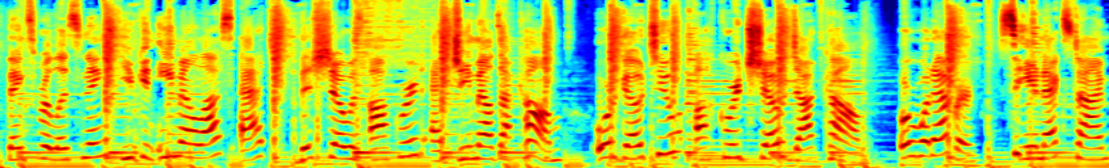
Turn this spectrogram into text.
Thanks for listening. You can email us at thisshowis awkward at gmail.com or go to awkwardshow.com or whatever. See you next time.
